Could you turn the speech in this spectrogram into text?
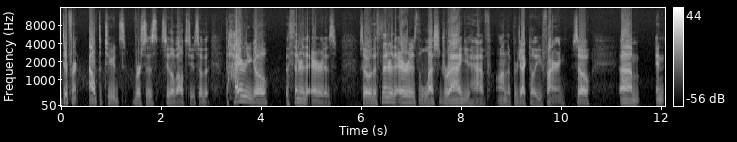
different altitudes versus sea level altitude. So the, the higher you go, the thinner the air is. So the thinner the air is, the less drag you have on the projectile you're firing. So um, in,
